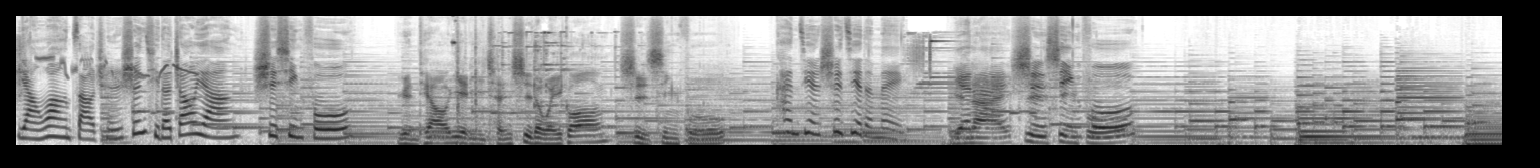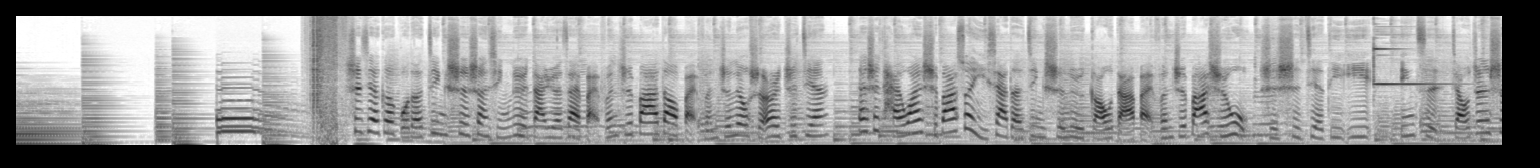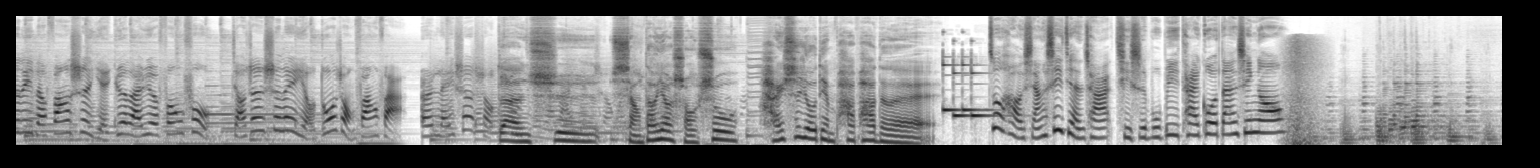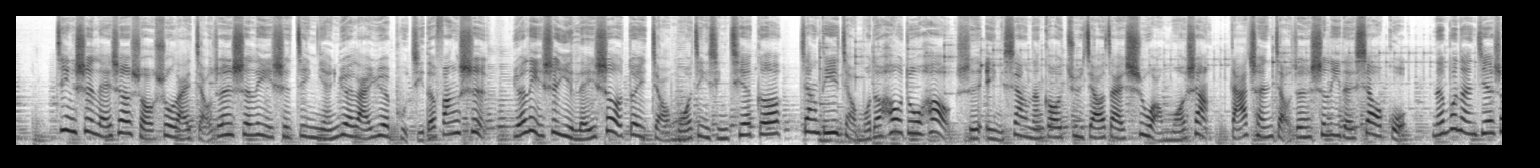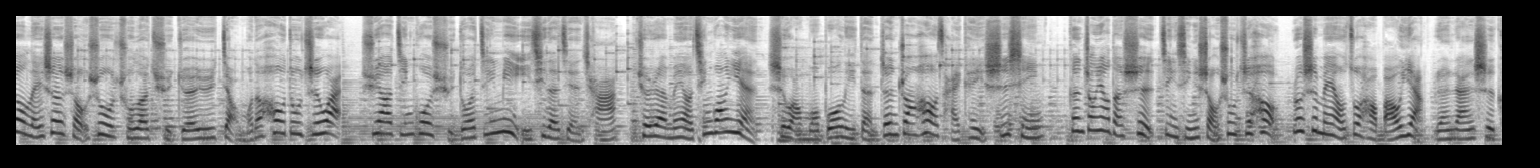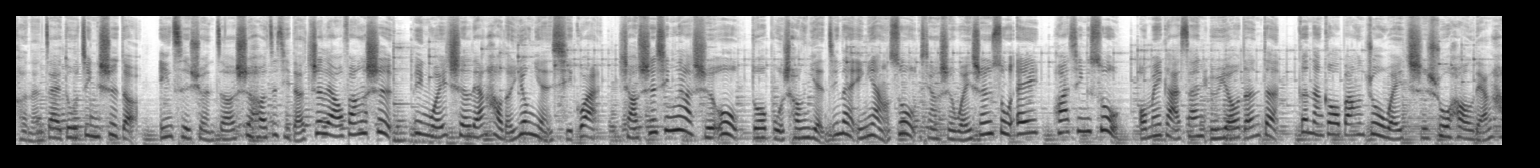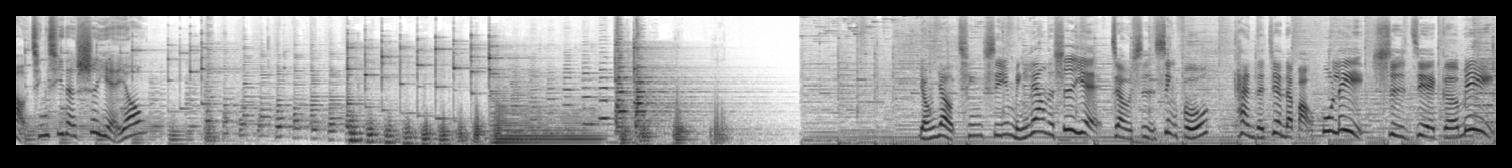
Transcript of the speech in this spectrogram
仰望早晨升起的朝阳是幸福，远眺夜里城市的微光是幸福，看见世界的美原来是幸福。世界各国的近视盛行率大约在百分之八到百分之六十二之间，但是台湾十八岁以下的近视率高达百分之八十五，是世界第一。因此，矫正视力的方式也越来越丰富。矫正视力有多种方法，而镭射手术，但是想到要手术，还是有点怕怕的哎。做好详细检查，其实不必太过担心哦。近视镭射手术来矫正视力是近年越来越普及的方式。原理是以镭射对角膜进行切割，降低角膜的厚度后，使影像能够聚焦在视网膜上，达成矫正视力的效果。能不能接受镭射手术，除了取决于角膜的厚度之外，需要经过许多精密仪器的检查，确认没有青光眼、视网膜剥离等症状后才可以施行。更重要的是，进行手术之后，若是没有做好保养，仍然是可能再度近视的。因此，选择适合自己的治疗方式，并维持良好的用眼习惯，少吃辛辣食物，多补充眼睛的营养素，像是维生素 A、花青素、Omega 三鱼油等等，更能够帮助维持后良好清晰的视野哟。拥有清晰明亮的视野就是幸福，看得见的保护力，世界革命。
